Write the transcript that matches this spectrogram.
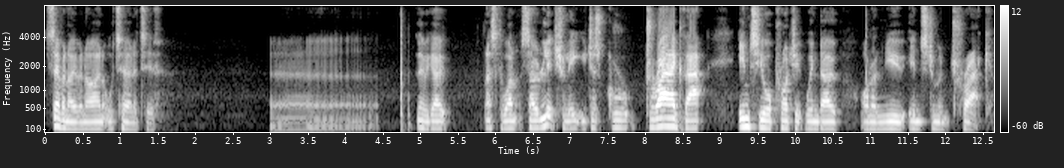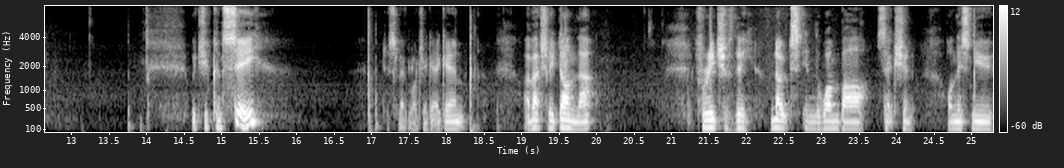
7 over 9 alternative. Uh, there we go. That's the one. So literally, you just drag that into your project window on a new instrument track, which you can see. Just select Logic again. I've actually done that for each of the notes in the one bar section on this new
